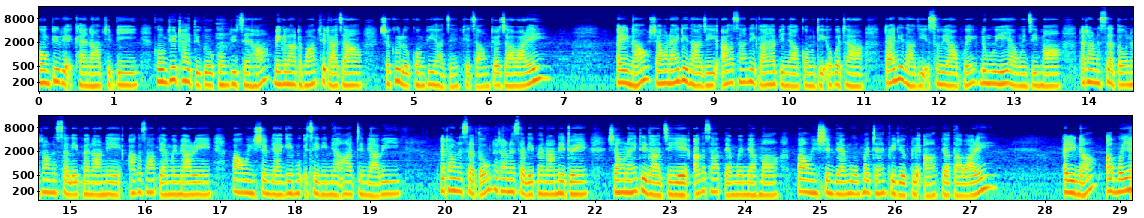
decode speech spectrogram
ဂုဏ်ပြုတဲ့အခမ်းအနားဖြစ်ပြီးဂုဏ်ပြုထိုက်သူကိုဂုဏ်ပြုခြင်းဟာမင်္ဂလာတစ်ပါးဖြစ်တာကြောင့်ယခုလိုဂုဏ်ပြုရခြင်းဖြစ်ကြောင်းပြောကြားပါရယ်။ အဲဒီနောက်ရန်ကုန်တိုင်းဒေသကြီးအားကစားနှင့်ကာယပညာကော်မတီဥက္ကဋ္ဌတိုင်းဒေသကြီးအစိုးရအဖွဲ့လူမှုရေးရာဝန်ကြီးမှ2023-2024ဘဏ္ဍာနှစ်အားကစားပြိုင်ပွဲများတွင်ပါဝင်ရှင်ပြိုင်ခဲ့မှုအခြေအနေများအားတင်ပြပြီး2023-2024ဘဏ္ဍာနှစ်တွင်ရန်ကုန်တိုင်းဒေသကြီးရဲ့အားကစားပြိုင်ပွဲများမှာပါဝင်ရှင်ပြိုင်မှုမှတ်တမ်းဗီဒီယိုကလစ်အားပြသပါရယ်။ အဲဒီနောက်အောင်ပွဲရ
